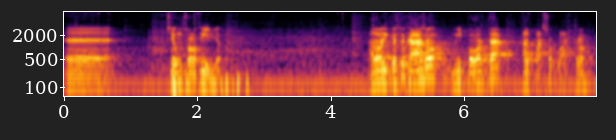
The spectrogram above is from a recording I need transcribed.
eh, c'è un solo figlio allora in questo caso mi porta al passo 4.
